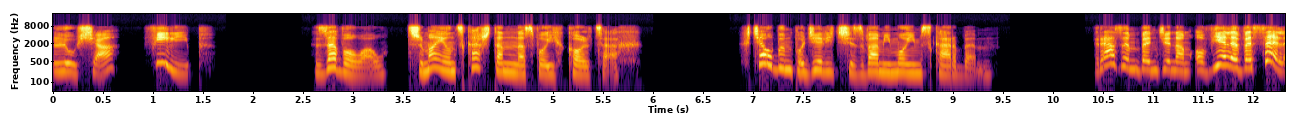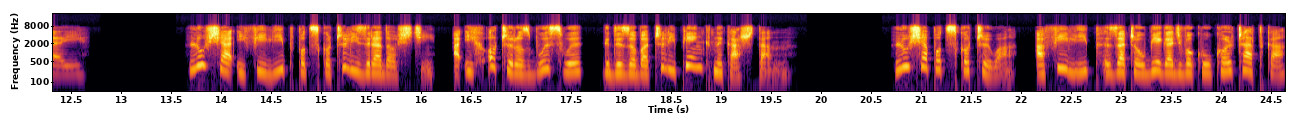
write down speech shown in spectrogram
Lusia, Filip! Zawołał, trzymając kasztan na swoich kolcach. Chciałbym podzielić się z wami moim skarbem. Razem będzie nam o wiele weselej! Lusia i Filip podskoczyli z radości, a ich oczy rozbłysły, gdy zobaczyli piękny kasztan. Lusia podskoczyła, a Filip zaczął biegać wokół kolczatka,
